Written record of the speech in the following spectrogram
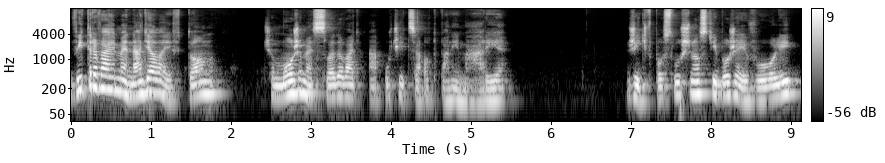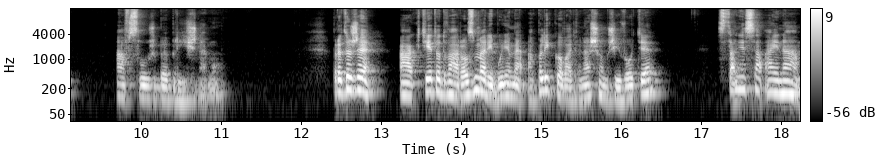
Vytrvajme naďalej v tom, čo môžeme sledovať a učiť sa od Pany Márie. Žiť v poslušnosti Božej vôli a v službe blížnemu. Pretože ak tieto dva rozmery budeme aplikovať v našom živote, stane sa aj nám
